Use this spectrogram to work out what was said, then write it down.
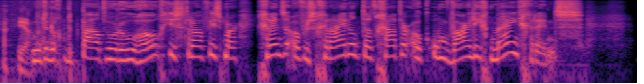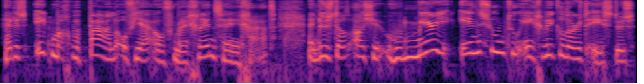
ja. Moet er nog bepaald worden hoe hoog je straf is. Maar grensoverschrijdend, dat gaat er ook om waar ligt mijn grens? dus ik mag bepalen of jij over mijn grens heen gaat. En dus dat als je, hoe meer je inzoomt, hoe ingewikkelder het is. Dus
